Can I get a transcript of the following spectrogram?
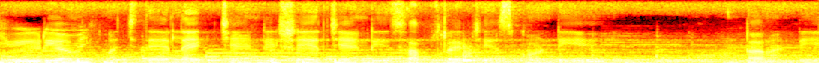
ఈ వీడియో మీకు నచ్చితే లైక్ చేయండి షేర్ చేయండి సబ్స్క్రైబ్ చేసుకోండి. ఉంటానండి.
